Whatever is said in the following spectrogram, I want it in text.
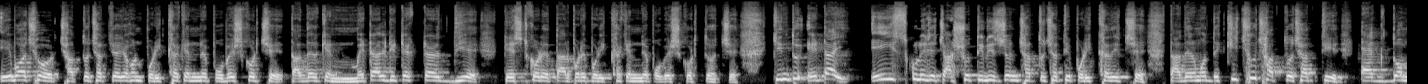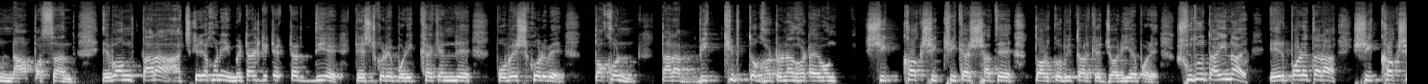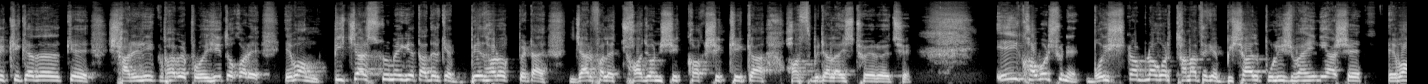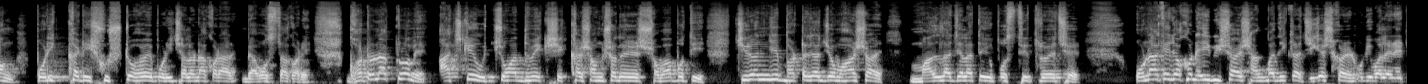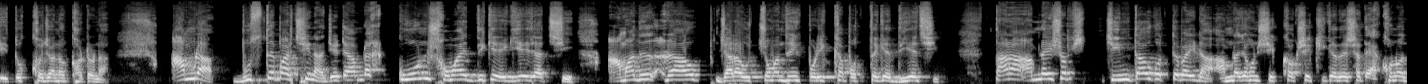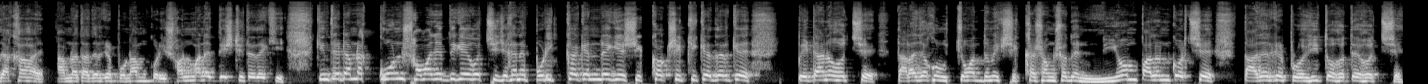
এবছর ছাত্রছাত্রীরা যখন পরীক্ষা কেন্দ্রে প্রবেশ করছে, তাদেরকে মেটাল ডিটেক্টর দিয়ে টেস্ট করে তারপরে পরীক্ষা কেন্দ্রে প্রবেশ করতে হচ্ছে। কিন্তু এটাই এই স্কুলে যে চারশো তিরিশ জন ছাত্রছাত্রী পরীক্ষা দিচ্ছে, তাদের মধ্যে কিছু ছাত্রছাত্রীর একদম না পছন্দ এবং তারা আজকে যখন এই মেটাল ডিটেক্টর দিয়ে টেস্ট করে পরীক্ষা কেন্দ্রে প্রবেশ করবে, তখন তারা বিক্ষিপ্ত ঘটনা ঘটায় এবং শিক্ষক শিক্ষিকার সাথে তর্ক বিতর্কে জড়িয়ে পড়ে। শুধু তাই নয়, এরপরে তারা শিক্ষক শিক্ষিকাদেরকে শারীরিকভাবে প্রহিত করে এবং টিচার্স রুমে গিয়ে তাদেরকে বেধড়ক পেটায়, যার ফলে ছজন শিক্ষক শিক্ষিকা হসপিটালাইজড হয়ে রয়েছে। এই খবর শুনে বৈষ্ণবনগর থানা থেকে বিশাল পুলিশ বাহিনী আসে এবং পরীক্ষাটি সুষ্ঠুভাবে পরিচালনা করার ব্যবস্থা করে। ঘটনাক্রমে আজকে উচ্চ মাধ্যমিক শিক্ষা সংসদের সভাপতি চিরঞ্জীব ভট্টাচার্য মহাশয় মালদা জেলাতেই উপস্থিত রয়েছে। ওনাকে যখন এই বিষয়ে সাংবাদিকরা জিজ্ঞেস করেন, উনি বলেন, এটি দুঃখজনক ঘটনা। আমরা বুঝতে পারছি না যেটা আমরা কোন সময়ের দিকে এগিয়ে যাচ্ছি। আমাদেরও যারা উচ্চ মাধ্যমিক পরীক্ষা প্রত্যেকে দিয়েছি, তারা, আমরা এসব চিন্তাও করতে পারি না। আমরা যখন শিক্ষক শিক্ষিকাদের সাথে এখনও দেখা হয়, আমরা তাদেরকে প্রণাম করি, সম্মানের দৃষ্টিতে দেখি। কিন্তু এটা আমরা কোন সমাজের দিকে এগোচ্ছি, যেখানে পরীক্ষা কেন্দ্রে গিয়ে শিক্ষক শিক্ষিকাদেরকে পেটানো হচ্ছে, তারা যখন উচ্চ মাধ্যমিক শিক্ষা সংসদের নিয়ম পালন করছে, তাদেরকে প্রহিত হতে হচ্ছে।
